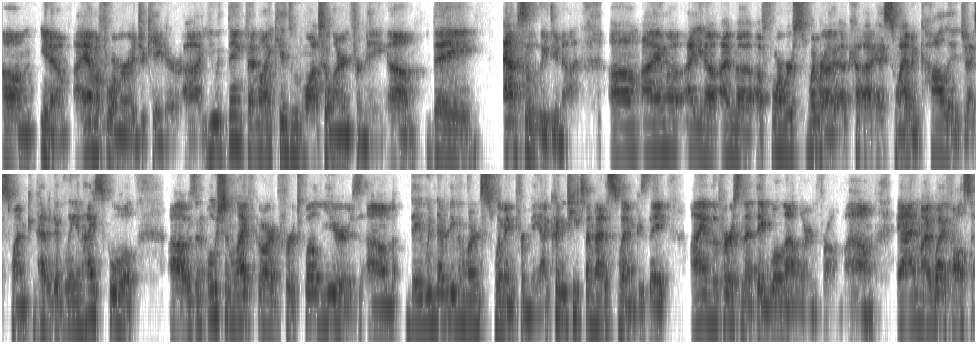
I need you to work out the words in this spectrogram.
um, you know, I am a former educator. Uh, you would think that my kids would want to learn from me. Um, they absolutely do not. Um, I'm a, I, you know, I'm a, a former swimmer. I, I, swam in college. I swam competitively in high school. Uh, I was an ocean lifeguard for 12 years. Um, they would never even learn swimming from me. I couldn't teach them how to swim because they I am the person that they will not learn from. Um, and my wife also,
